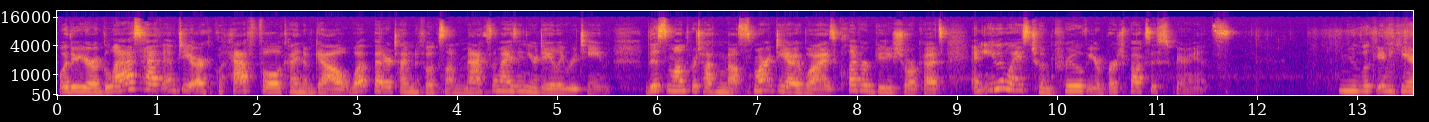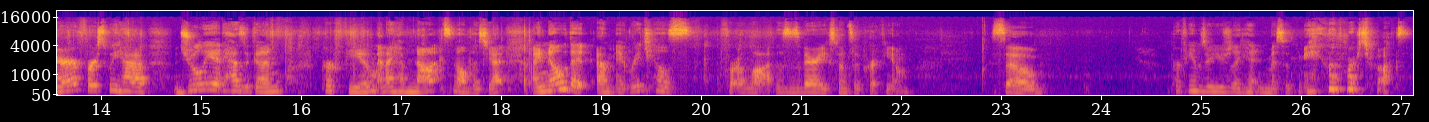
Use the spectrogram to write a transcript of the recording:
Whether you're a glass half empty or half full kind of gal, what better time to focus on maximizing your daily routine? This month we're talking about smart DIYs, clever beauty shortcuts, and even ways to improve your Birchbox experience. When you look in here, first we have Juliette Has a Gun perfume, and I have not smelled this yet. I know that um, it retails for a lot. This is a very expensive perfume. So perfumes are usually hit and miss with me with Birchbox.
